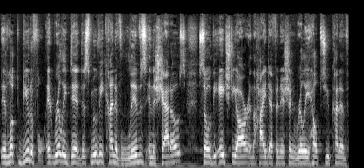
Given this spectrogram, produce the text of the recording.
it looked beautiful. It really did. This movie kind of lives in the shadows, so the HDR and the high definition really really helps you kind of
